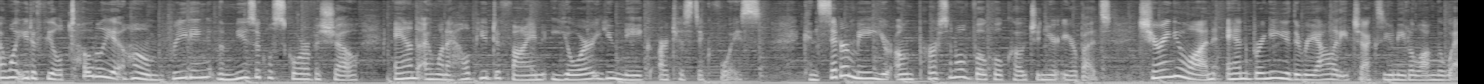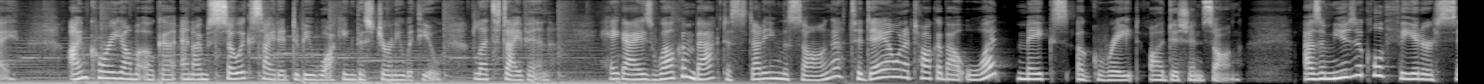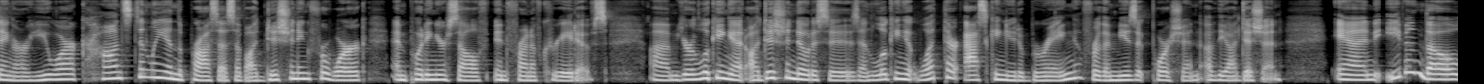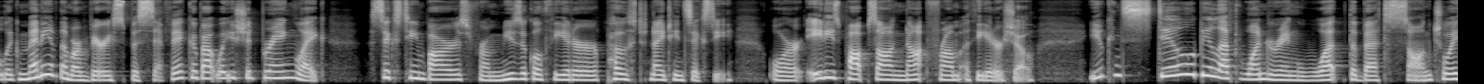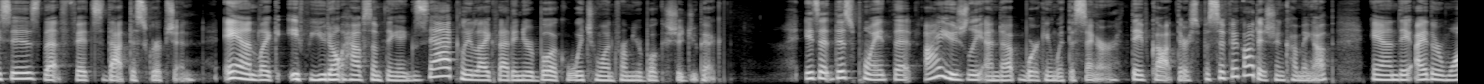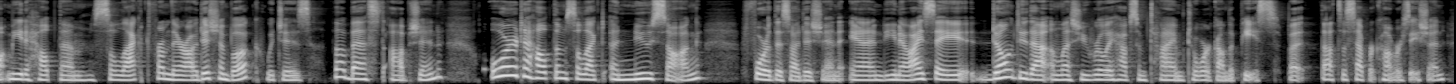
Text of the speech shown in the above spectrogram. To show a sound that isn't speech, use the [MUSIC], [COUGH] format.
I want you to feel totally at home reading the musical score of a show, and I want to help you define your unique artistic voice. Consider me your own personal vocal coach in your earbuds, cheering you on and bringing you the reality checks you need along the way. I'm Corey Yamaoka, and I'm so excited to be walking this journey with you. Let's dive in. Hey guys, welcome back to Studying the Song. Today I want to talk about what makes a great audition song. As a musical theater singer, you are constantly in the process of auditioning for work and putting yourself in front of creatives. Um, you're looking at audition notices and looking at what they're asking you to bring for the music portion of the audition. And even though, like, many of them are very specific about what you should bring, like 16 bars from musical theater post 1960, or 80s pop song not from a theater show you can still be left wondering what the best song choice is that fits that description. And like if you don't have something exactly like that in your book, which one from your book should you pick? It's at this point that I usually end up working with the singer. They've got their specific audition coming up, and they either want me to help them select from their audition book, which is the best option, or to help them select a new song for this audition. And, you know, I say don't do that unless you really have some time to work on the piece, but that's a separate conversation.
